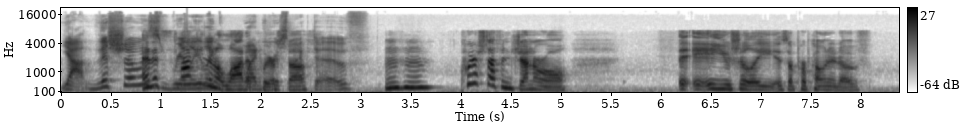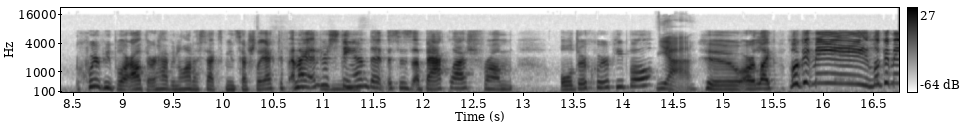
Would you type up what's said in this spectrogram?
Yeah. This show And is it's really lacking like in a lot of queer stuff. Mm-hmm. Queer stuff in general, it, it usually is a proponent of queer people are out there having a lot of sex, being sexually active, and I understand that this is a backlash from older queer people. Yeah. Who are like, look at me, look at me,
